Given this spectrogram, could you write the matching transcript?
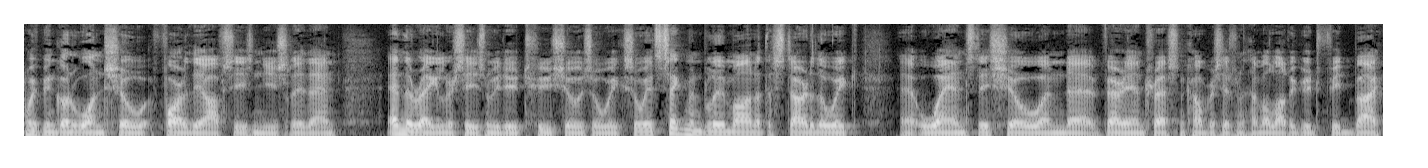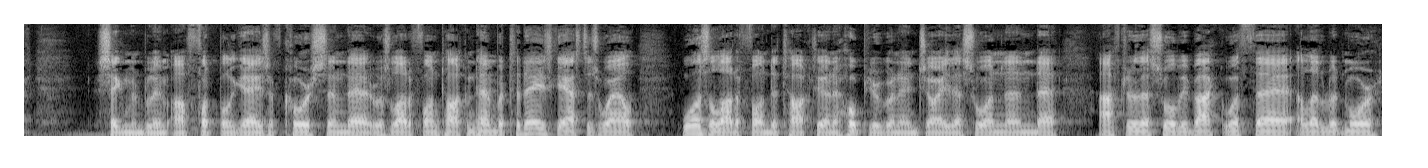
We've been going one show for the off season usually. Then in the regular season we do two shows a week. So we had Sigmund Bloom on at the start of the week, uh, Wednesday show, and uh, very interesting conversation with him. A lot of good feedback. Sigmund Bloom of Football Guys, of course, and uh, it was a lot of fun talking to him. But today's guest as well was a lot of fun to talk to, and I hope you're going to enjoy this one. And uh, after this, we'll be back with uh, a little bit more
